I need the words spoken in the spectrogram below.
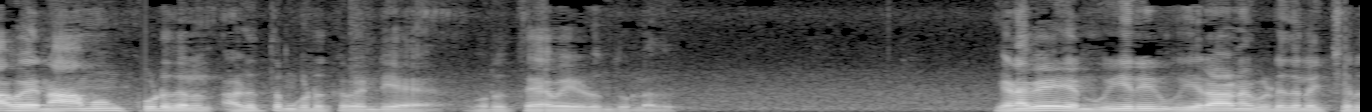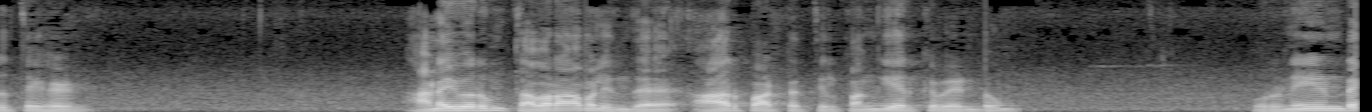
ஆகவே நாமும் கூடுதல் அழுத்தம் கொடுக்க வேண்டிய ஒரு தேவை எழுந்துள்ளது. எனவே என் உயிரின் உயிரான விடுதலை சிறுத்தைகள் அனைவரும் தவறாமல் இந்த ஆர்ப்பாட்டத்தில் பங்கேற்க வேண்டும். ஒரு நீண்ட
